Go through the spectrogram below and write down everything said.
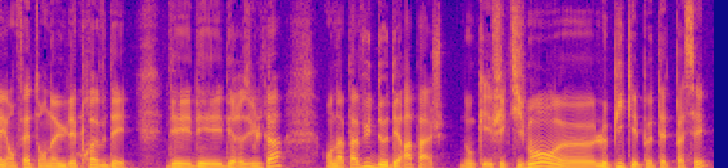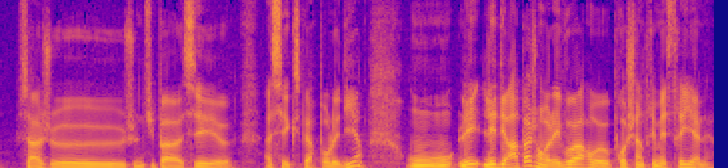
Et en fait, on a eu l'épreuve des, des, des, résultats. On n'a pas vu de dérapage. Donc effectivement, euh, le pic est peut-être passé. Ça, je, je, ne suis pas assez, euh, assez expert pour le dire. On, les, les, dérapages, on va les voir au prochain trimestriel.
